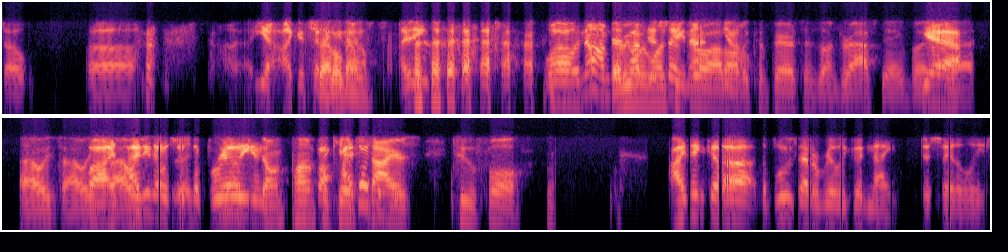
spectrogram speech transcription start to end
So, uh, yeah, like I said, I Settle think that down. was- I think. Well, no, I'm just, Everyone I'm just wants saying to throw that. out all know, the comparisons on draft day, but Yeah. uh, I always, I always, But I, I always think that was just like, a brilliant. Don't pump the kids' thought the- tires too full. I think uh, the Blues had a really good night, to say the least.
